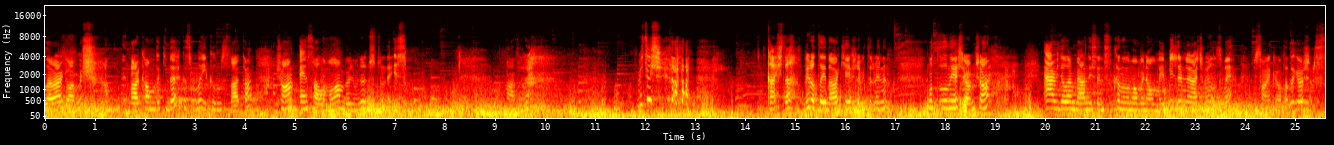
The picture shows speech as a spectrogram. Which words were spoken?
zarar görmüş. Arkamdaki de kısmında yıkılmış zaten. Şu an en sağlam olan bölümünün üstündeyiz. Manzara. Müthiş. Kaş'ta bir rotayı daha keyifle bitirmenin mutluluğunu yaşıyorum şu an. Eğer videolarımı beğendiyseniz kanalıma abone olmayı, bildirimleri açmayı unutmayın. Bir sonraki rotada görüşürüz.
